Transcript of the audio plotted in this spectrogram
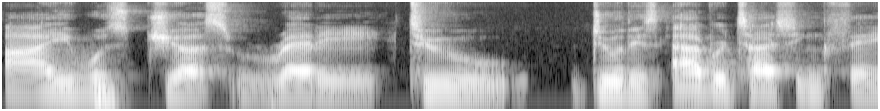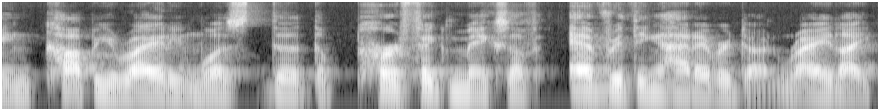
I was just ready to do this advertising thing, copywriting was the the perfect mix of everything I had ever done, right? Like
